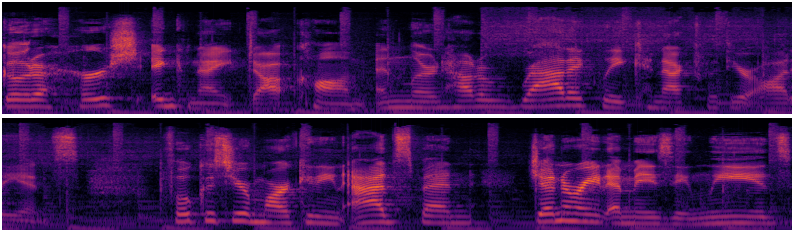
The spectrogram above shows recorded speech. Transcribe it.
Go to HirschIgnite.com and learn how to radically connect with your audience. Focus your marketing ad spend, generate amazing leads,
